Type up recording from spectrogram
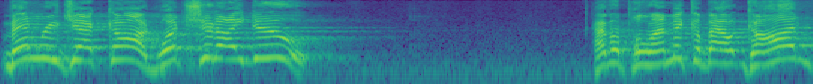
Men reject God. What should I do? Have a polemic about God?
